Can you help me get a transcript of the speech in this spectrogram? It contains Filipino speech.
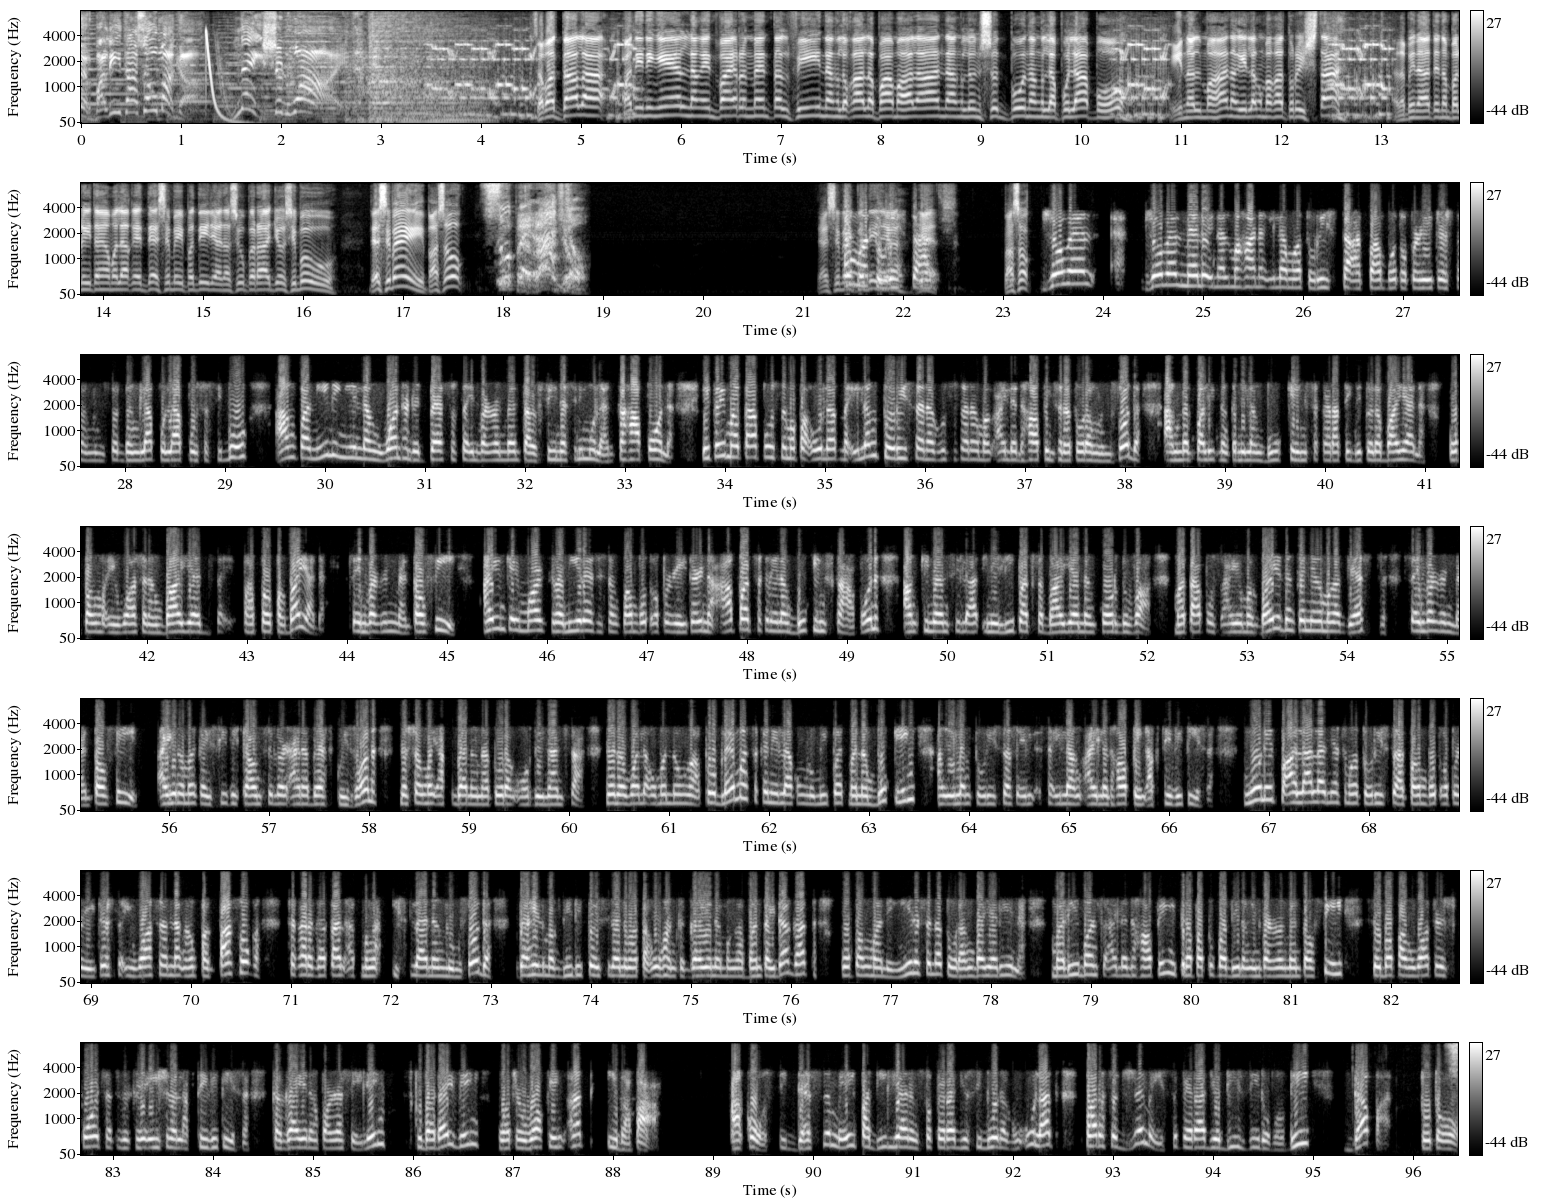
Super Balita sa Umaga, Nationwide! Samantala, paniningil ng environmental fee ng lokal na pamahalaan ng lungsod po ng Lapu-Lapu, inalmahan ng ilang mga turista. Alamin natin ang balita nga mula kay Decime Padilla ng Super Radio Cebu. Decime, pasok! Super Radio! Decime Padilla. turista. Yes. Pasok. Joel Joel Melo inalmahan ng ilang mga turista at pambot operators ng lungsod ng Lapu-Lapu sa Cebu ang paniningil ng 100 pesos na environmental fee na sinimulan kahapon. Ito'y matapos na mapaulat na ilang turista na gusto sanang mag-island hopping sa naturang lungsod ang nagpalit ng kanilang booking sa karating nito na bayan upang maiwasan ang bayad sa uh, pagbayad sa environmental fee. Ayon kay Mark Ramirez, isang pambot operator na apat sa kanilang bookings kahapon ang kinansila at inilipat sa bayan ng Cordova matapos ayaw magbayad ng kanyang mga guests sa environmental fee. Ayon naman kay City Councilor Annabeth Quizon na siyang may akda ng naturang ordinansa na nawala umanong problema sa kanila kung lumipat man ng booking ang ilang turista sa, il- sa ilang island hopping activities. Ngunit paalala niya sa mga turista at pambot operators na iwasan lang ang pagpasok sa karagatan at mga isla ng lungsod dahil magdiditoy sila ng mga tauhan kagaya ng mga bantay dagat upang maningil sa naturang bayarin. Maliban sa island hopping, ipinapatupad din ang environmental fee sa iba pang water sports at recreational activities kagaya ng parasailing, scuba diving, water walking at iba pa. Ako, si Desiree Padilla ng Super Radio Cebu nag-uulat para sa GMA Super Radio D0B. Dapat totoo.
